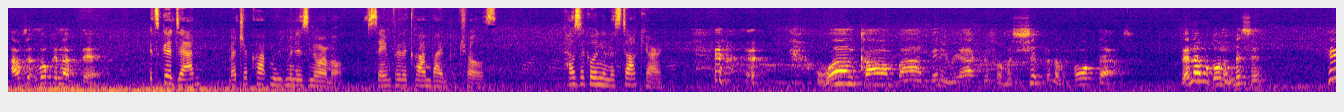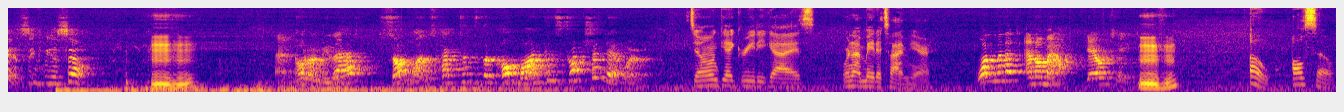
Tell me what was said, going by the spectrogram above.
how's it looking up there? It's good, Dad. Metrocop movement is normal. Same for the Combine patrols. How's it going in the stockyard? One Combine mini reactor from a shipment of 4,000. They're never going to miss it. Here, see for yourself. Mm-hmm. And not only that, someone's hacked into the Combine construction network. Don't get greedy, guys. We're not made of time here. One minute and I'm out, guaranteed. Mm-hmm. Oh, also,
